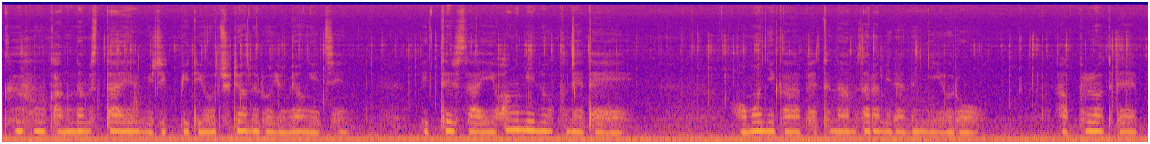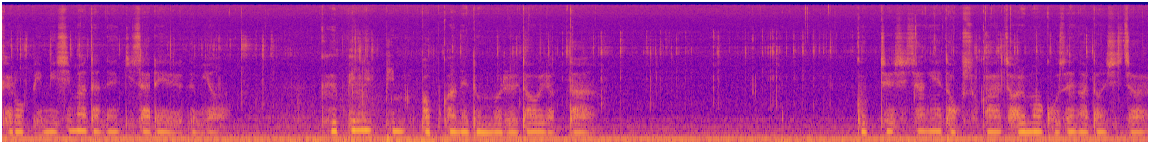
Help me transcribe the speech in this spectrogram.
그 후 강남 스타일 뮤직비디오 출연으로 유명해진 리틀 사이 황민우 군에 대해 어머니가 베트남 사람이라는 이유로 악플러들의 괴롭힘이 심하다는 기사를 읽으며 그 필리핀 법관의 눈물을 떠올렸다. 국제시장의 덕수가 젊어 고생하던 시절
